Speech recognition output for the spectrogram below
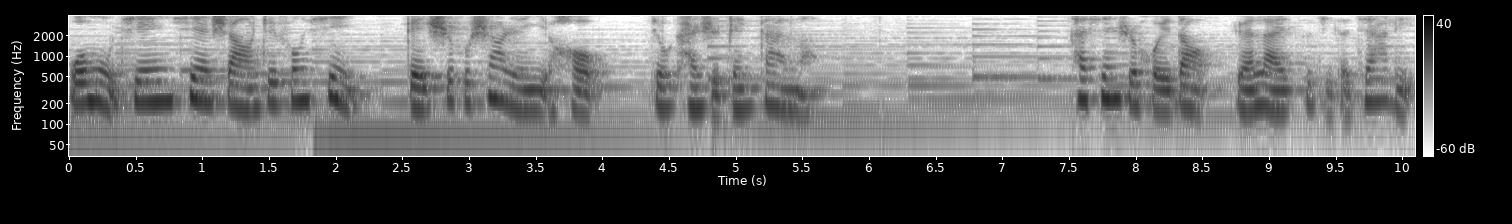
我母亲献上这封信给师傅上人以后，就开始真干了。她先是回到原来自己的家里，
